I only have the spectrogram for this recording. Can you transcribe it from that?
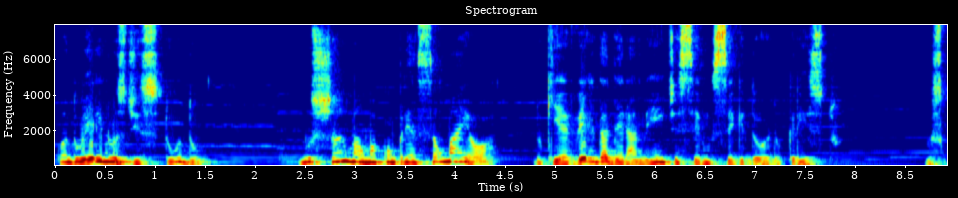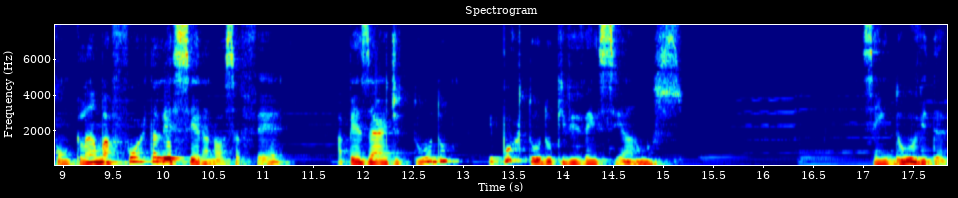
quando ele nos diz tudo, nos chama a uma compreensão maior do que é verdadeiramente ser um seguidor do Cristo. Nos conclama a fortalecer a nossa fé, apesar de tudo e por tudo que vivenciamos. Sem dúvida,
